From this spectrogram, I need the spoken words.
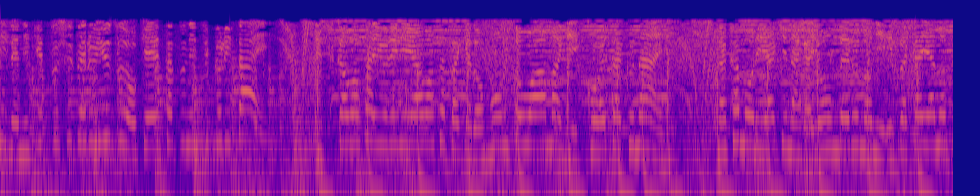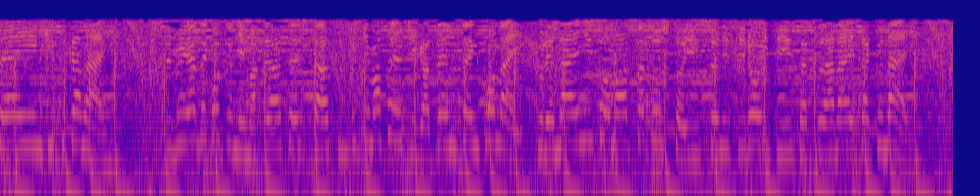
で二血してるゆずを警察にチクりたい。石川さゆりに合わせたけど本当は天城超えたくない。中森明菜が呼んでるのに居酒屋の店員気づかない。渋谷でゴツに待ち合わせした鈴木雅之が全然来ない。紅に染まった年と一緒に白い T シャツ洗いたくない。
